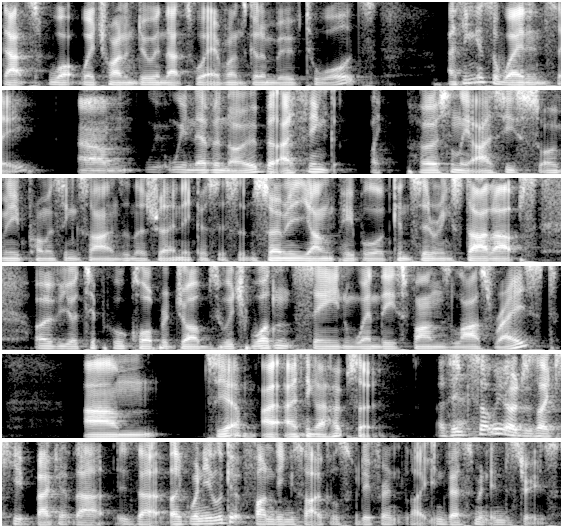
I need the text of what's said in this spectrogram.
that's what we're trying to do, and that's where everyone's going to move towards. I think it's a wait and see. Um, we, we never know, but I think like personally, I see so many promising signs in the Australian ecosystem. So many young people are considering startups over your typical corporate jobs, which wasn't seen when these funds last raised. Um, so yeah, I, I think I hope so. I think something I'll just like hit back at that is that like when you look at funding cycles for different like investment industries,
